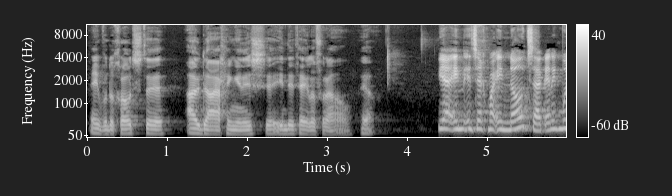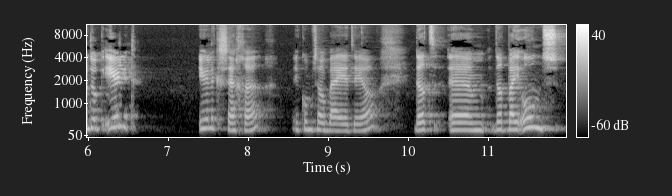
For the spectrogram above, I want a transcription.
een van de grootste uitdagingen is eh, in dit hele verhaal. Ja, ja in, in, zeg maar in noodzaak. En ik moet ook eerlijk, eerlijk zeggen, ik kom zo bij je Theo, dat, um, dat bij ons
